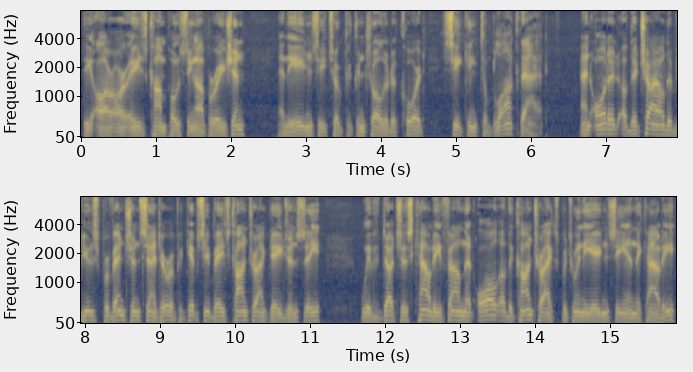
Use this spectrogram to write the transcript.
the RRA's composting operation, and the agency took the controller to court seeking to block that. An audit of the Child Abuse Prevention Center, a Poughkeepsie based contract agency with Dutchess County, found that all of the contracts between the agency and the county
